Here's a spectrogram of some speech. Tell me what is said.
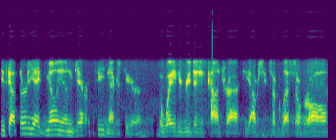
he's got 38 million guaranteed next year. The way he redid his contract, he obviously took less overall,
